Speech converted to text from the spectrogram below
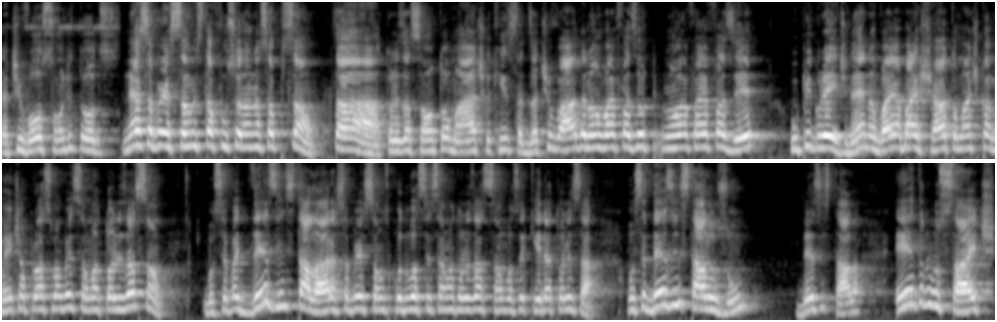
Ativou o som de todos. Nessa versão está funcionando essa opção. Tá, a atualização automática aqui está desativada, não vai fazer, não vai fazer o upgrade, né? Não vai abaixar automaticamente a próxima versão, a atualização você vai desinstalar essa versão quando você sair uma atualização, você queira atualizar. Você desinstala o Zoom, desinstala, entra no site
